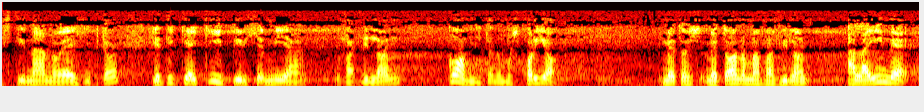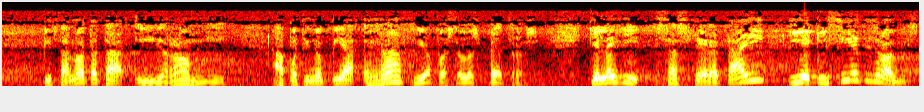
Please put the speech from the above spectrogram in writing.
στην Άνω Αίγυπτο γιατί και εκεί υπήρχε μία Βαβυλών κόμι ήταν όμως χωριό με το, με το όνομα Βαβυλών. Αλλά είναι πιθανότατα η Ρώμη από την οποία γράφει ο Απόστολος Πέτρος και λέγει σας χαιρετάει η εκκλησία της Ρώμης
